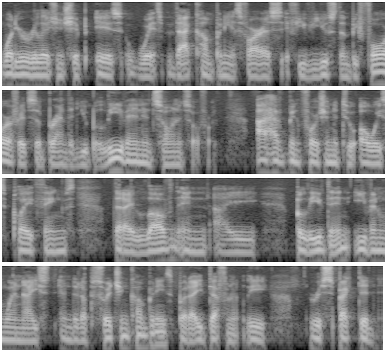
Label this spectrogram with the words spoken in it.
what your relationship is with that company as far as if you've used them before, if it's a brand that you believe in, and so on and so forth. I have been fortunate to always play things that I loved and I believed in, even when I ended up switching companies, but I definitely respected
